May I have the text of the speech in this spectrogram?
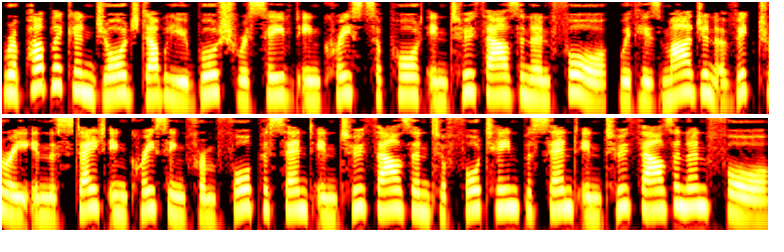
Republican George W. Bush received increased support in 2004, with his margin of victory in the state increasing from 4% in 2000 to 14% in 2004.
